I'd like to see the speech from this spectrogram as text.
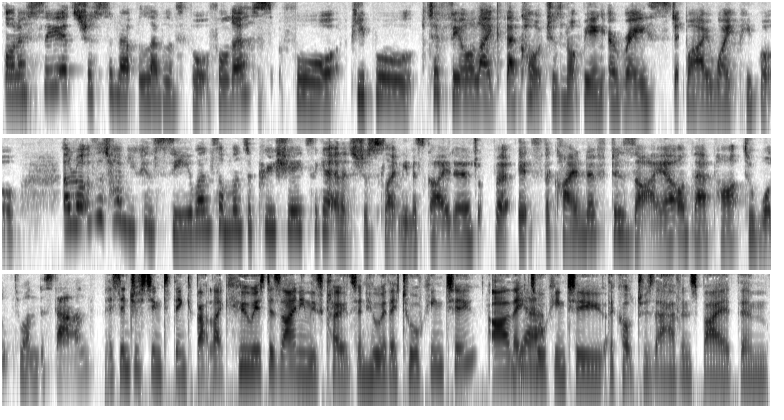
Honestly, it's just a le- level of thoughtfulness for people to feel like their culture is not being erased by white people. A lot of the time you can see when someone's appreciating it and it's just slightly misguided, but it's the kind of desire on their part to want to understand. It's interesting to think about like who is designing these clothes and who are they talking to? Are they yeah. talking to the cultures that have inspired them?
